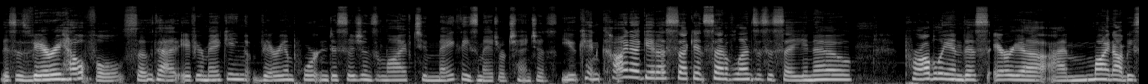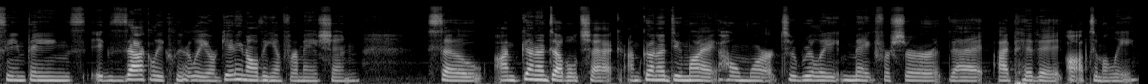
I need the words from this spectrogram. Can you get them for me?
This is very helpful so that if you're making very important decisions in life to make these major changes, you can kind of get a second set of lenses to say, you know, probably in this area, I might not be seeing things exactly clearly or getting all the information. So I'm going to double check. I'm going to do my homework to really make for sure that I pivot optimally.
